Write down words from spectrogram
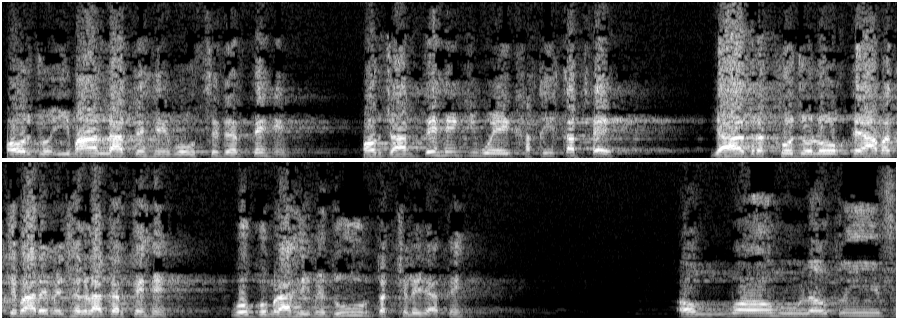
اور جو ایمان لاتے ہیں، وہ اس سے ڈرتے ہیں۔ اور جانتے ہیں کہ وہ ایک حقیقت ہے۔ یاد رکھو، جو لوگ قیامت کے بارے میں جھگڑا کرتے ہیں، وہ گمراہی میں دور تک چلے جاتے ہیں۔ الله لطيف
